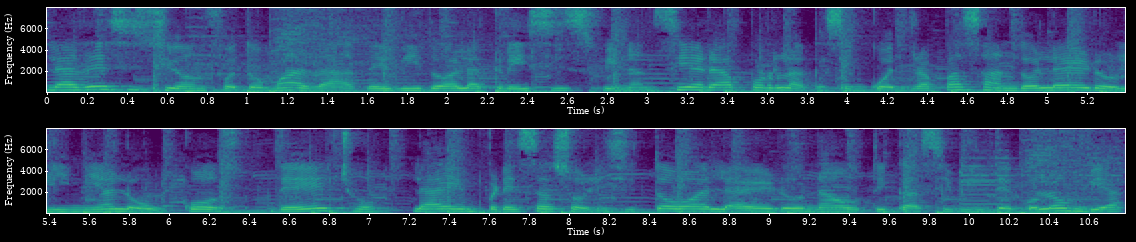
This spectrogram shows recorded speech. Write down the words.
la decisión fue tomada debido a la crisis financiera por la que se encuentra pasando la aerolínea low cost. De hecho, la empresa solicitó a la Aeronáutica Civil de Colombia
